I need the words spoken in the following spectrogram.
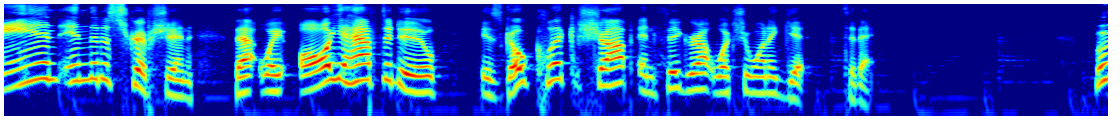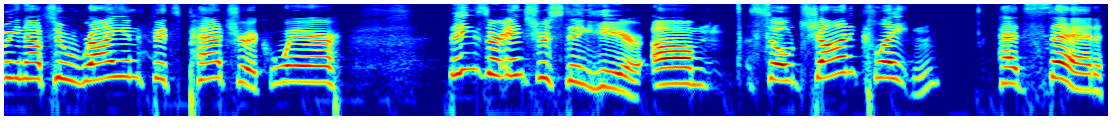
and in the description. That way, all you have to do is go click shop and figure out what you want to get today. Moving now to Ryan Fitzpatrick, where things are interesting here. Um, so, John Clayton had said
